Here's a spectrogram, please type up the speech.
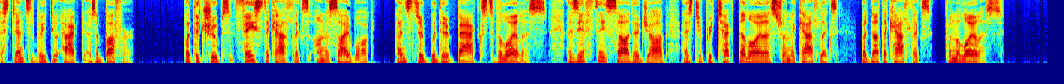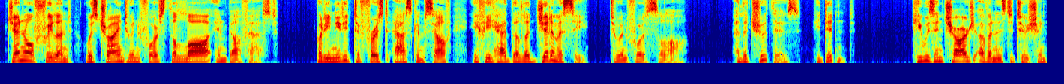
ostensibly to act as a buffer. But the troops faced the Catholics on the sidewalk and stood with their backs to the Loyalists, as if they saw their job as to protect the Loyalists from the Catholics, but not the Catholics from the Loyalists. General Freeland was trying to enforce the law in Belfast, but he needed to first ask himself if he had the legitimacy to enforce the law. And the truth is, he didn't. He was in charge of an institution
